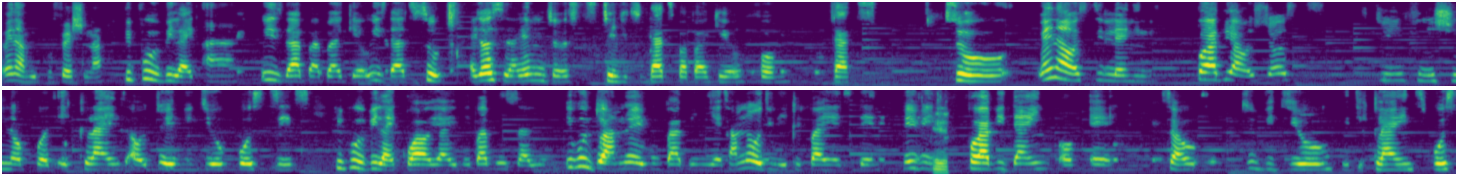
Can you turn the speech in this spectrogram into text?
when I'm a professional people will be like ah who is that Barber girl who is that so I just let me just change it to that Barber girl from that so when I was still learning probably I was just doing finishing up for a client I would do a video post it people will be like, wow, you're in a barbing salon. Even though I'm not even barbing yet, I'm not holding a clipper yet, then maybe Yeah. probably dying of air. So I'll do video with the clients, post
